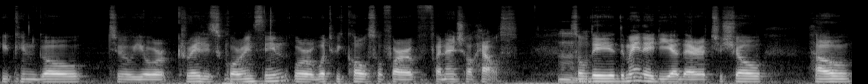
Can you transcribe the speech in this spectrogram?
you can go to your credit scoring thing or what we call so far financial health. Mm. So the the main idea there to show how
